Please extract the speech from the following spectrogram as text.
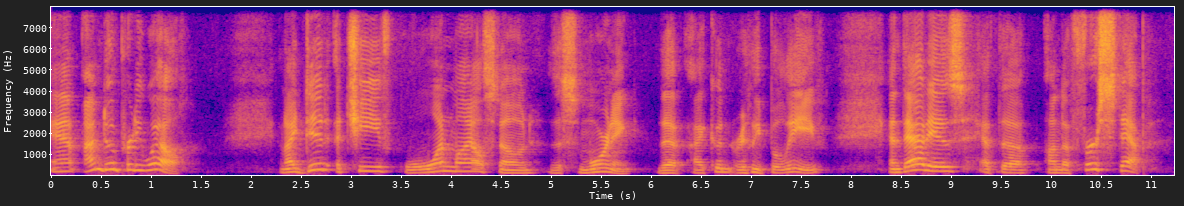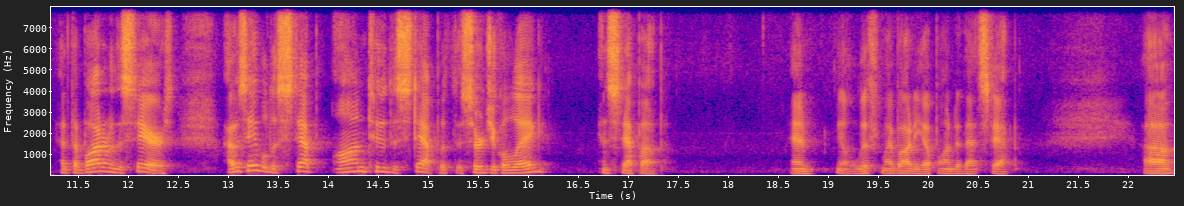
and I'm doing pretty well. And I did achieve one milestone this morning that I couldn't really believe. And that is at the on the first step at the bottom of the stairs, I was able to step onto the step with the surgical leg and step up and you know lift my body up onto that step. Uh,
